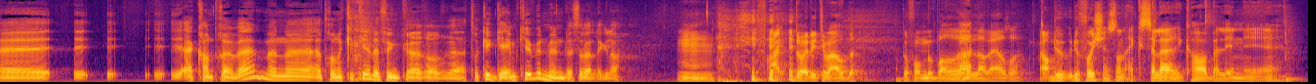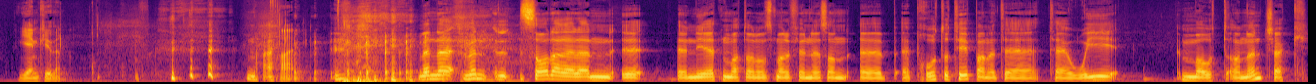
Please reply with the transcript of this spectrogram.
Eh, jeg kan prøve, men jeg tror nok ikke det funker. Jeg tror ikke GameCuben min ble så veldig glad. Nei, da er det ikke verdt det. Da får vi bare la være. Ja. Du, du får ikke en sånn XLR-kabel inn i GameCuben? Nei. Men, eh, men så dere den uh, nyheten om at det var noen som hadde funnet sånn uh, prototypene til, til Wii-mote og Nunchuck?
